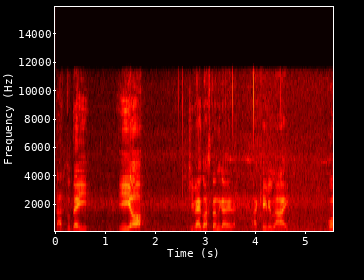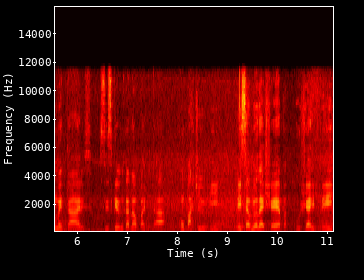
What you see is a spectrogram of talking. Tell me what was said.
tá tudo aí. E, ó, se estiver gostando, galera, aquele like, comentários, se inscreva no canal para ajudar, compartilhe o vídeo. Esse é o meu Lecheba, o Sherry Face.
